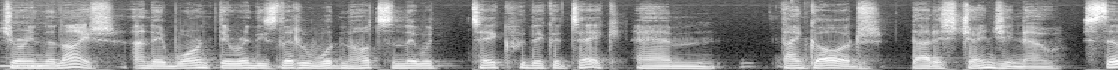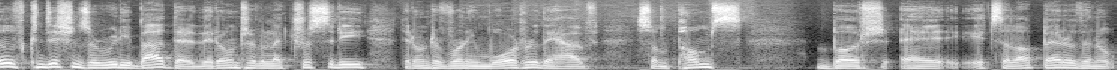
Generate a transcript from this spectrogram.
during the night and they weren't, they were in these little wooden huts and they would take who they could take. Um, thank God that is changing now. Still, conditions are really bad there. They don't have electricity, they don't have running water, they have some pumps, but uh, it's a lot better than it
